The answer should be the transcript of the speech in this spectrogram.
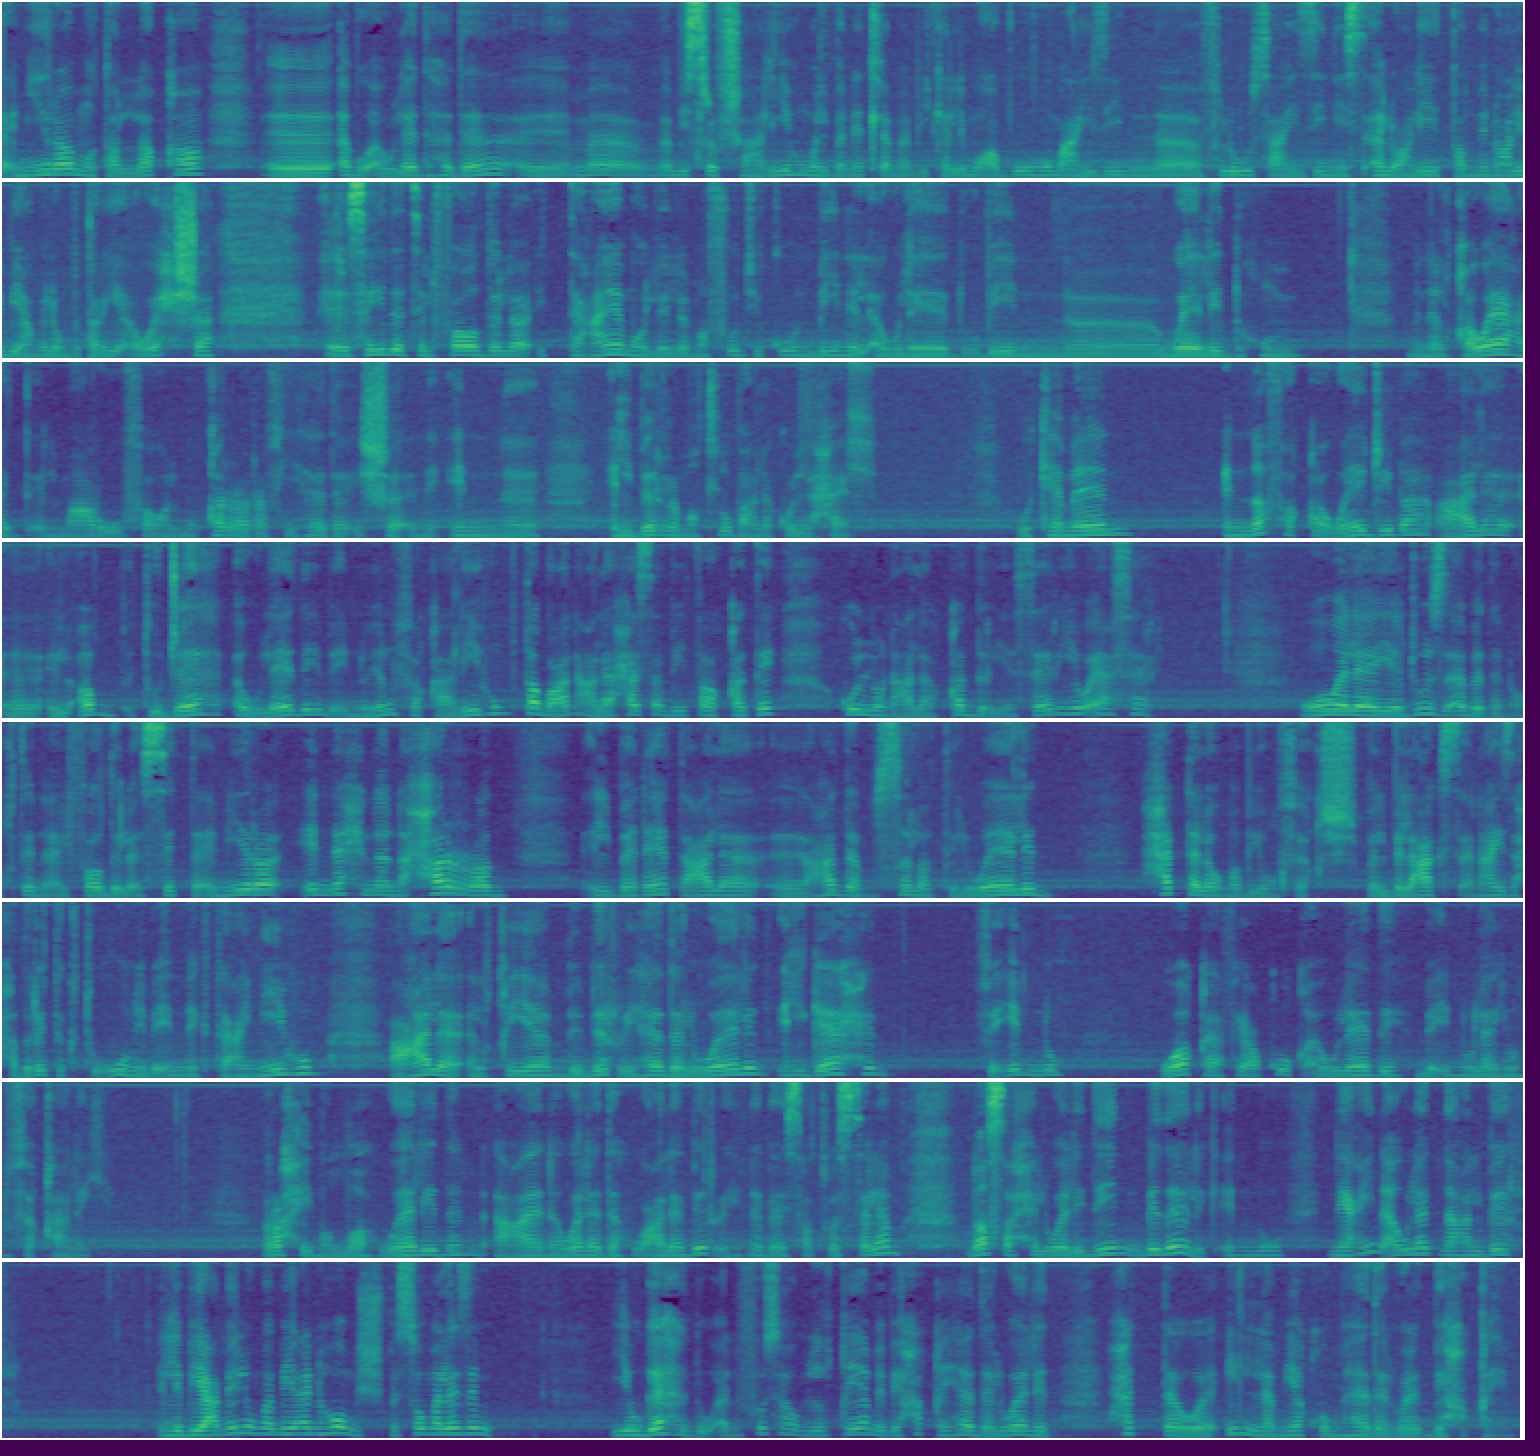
أميرة مطلقة أبو أولادها ده ما ما بيصرفش عليهم البنات لما بيكلموا أبوهم عايزين فلوس عايزين يسألوا عليه يطمنوا عليه بيعملهم بطريقة وحشة. سيدة الفاضلة التعامل اللي المفروض يكون بين الأولاد وبين والدهم من القواعد المعروفة والمقررة في هذا الشأن إن البر مطلوب على كل حال. وكمان النفقة واجبة على الأب تجاه أولاده بأنه ينفق عليهم طبعا على حسب طاقته كل على قدر يساره وإعساره. ولا يجوز أبدا أختنا الفاضلة الست أميرة إن إحنا نحرض البنات على عدم صلة الوالد حتى لو ما بينفقش. بل بالعكس أنا عايزة حضرتك تقومي بأنك تعينيهم على القيام ببر هذا الوالد الجاحد في أنه واقع في عقوق أولاده بأنه لا ينفق عليه. رحم الله والدا أعان ولده على بره. النبي عليه الصلاة والسلام نصح الوالدين بذلك أنه نعين أولادنا على البر. اللي بيعملوا ما بيعينهمش بس هم لازم يجاهدوا أنفسهم للقيام بحق هذا الوالد حتى وإن لم يقم هذا الولد بحقهم.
